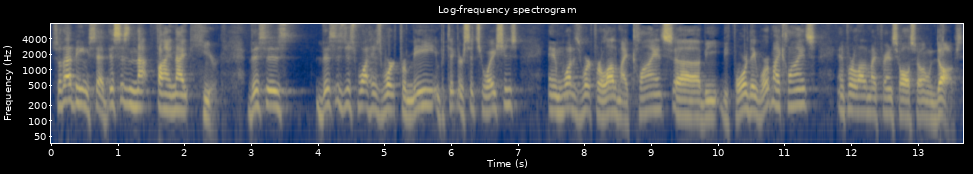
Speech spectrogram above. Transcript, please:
So, that being said, this is not finite here. This is, this is just what has worked for me in particular situations and what has worked for a lot of my clients uh, be, before they were my clients and for a lot of my friends who also own dogs.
